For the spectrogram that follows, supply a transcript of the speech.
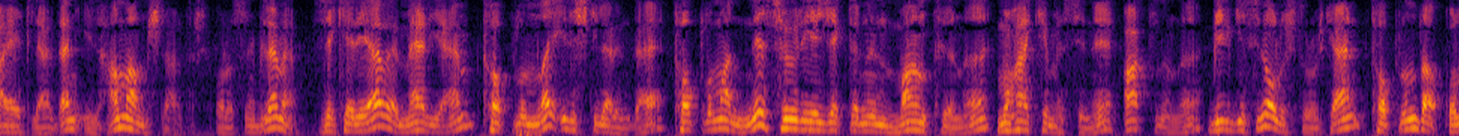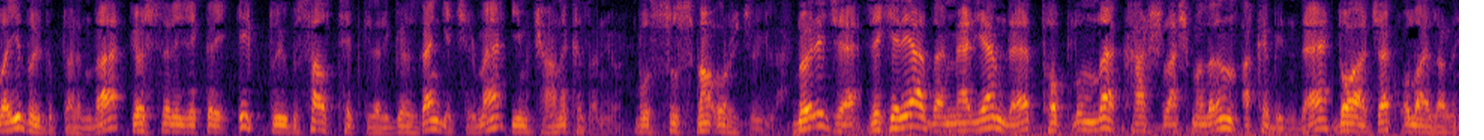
ayetlerden ilham almışlardır. Orasını bilemem. Zekeriya ve Meryem toplumla ilişkilerinde topluma ne söyleyeceklerinin mantığını, muhakemesini, aklını, bilgisini oluştururken toplumda olayı duyduklarında gösterecekleri ilk duygusal tepkileri gözden geçirme imkanı kazanıyor. Bu susma orucuyla. Böylece Zekeriya da Meryem de toplumda karşılaşmaların akabinde doğacak olayların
